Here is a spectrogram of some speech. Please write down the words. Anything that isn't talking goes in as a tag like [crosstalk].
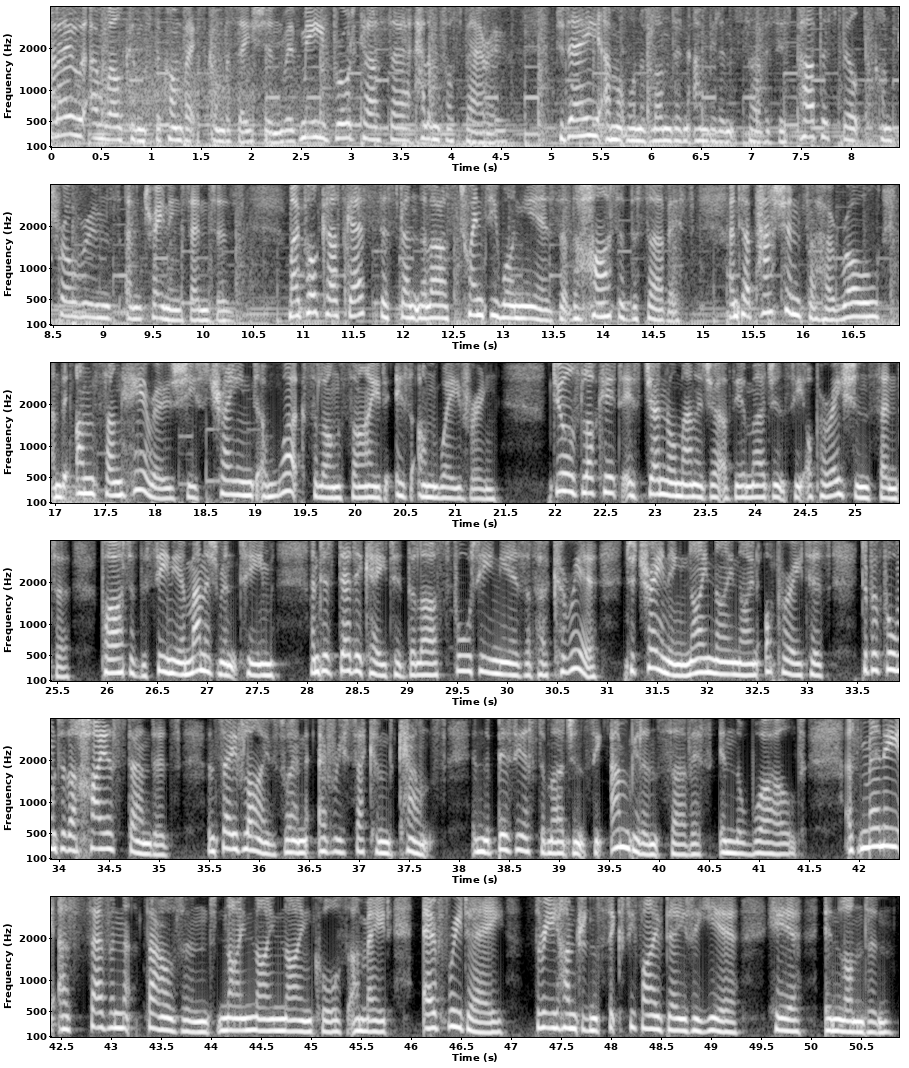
Hello and welcome to the Convex Conversation with me, broadcaster Helen Fospero. Today, I'm at one of London Ambulance Services' purpose built control rooms and training centres. My podcast guest has spent the last 21 years at the heart of the service, and her passion for her role and the unsung heroes she's trained and works alongside is unwavering. Jules Lockett is General Manager of the Emergency Operations Centre, part of the senior management team, and has dedicated the last 14 years of her career to training 999 operators to perform to the highest standards and save lives when every second counts in the busiest emergency ambulance service in the world. As many as 7,000 999 calls are made every day, 365 days a year here in London.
